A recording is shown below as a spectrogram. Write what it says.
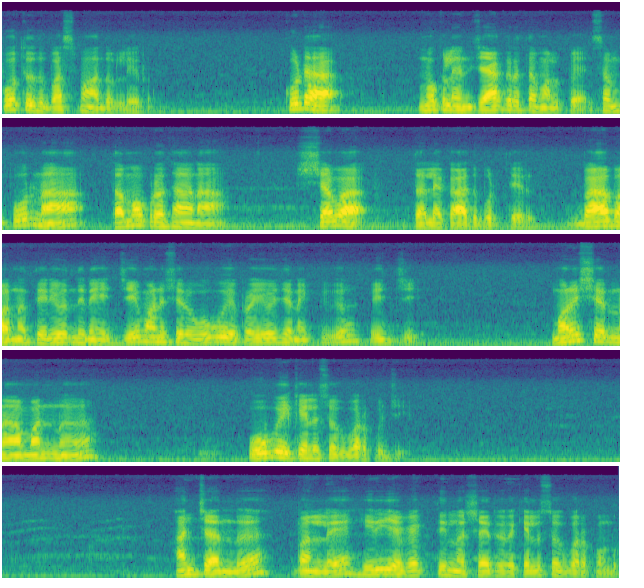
ಪೋತುದು ಭಸ್ಮ ಆದುಲ್ಲೇರು ಕೂಡ ಮಕ್ಕಳನ್ನು ಜಾಗೃತ ಮಲ್ಪೆ. ಸಂಪೂರ್ಣ ತಮ ಪ್ರಧಾನ ಶವ ತಲೆ ಕಾದು ಬಿಡ್ತೇರು. ಬಾಬಾನು ತೆರೆಯೊಂದಿನ ಇಜ್ಜಿ ಮನುಷ್ಯರು ಒವ್ವೆ ಪ್ರಯೋಜನಕ್ಕೆ ಇಜ್ಜಿ ಮನುಷ್ಯರನ್ನ ಮಣ್ಣು ಒವ್ವೆ ಕೆಲಸಕ್ಕೆ ಬರ್ಪುಜ್ಜಿ ಅಂಚಂದು ಪನ್ಲೆ ಹಿರಿಯ ವ್ಯಕ್ತಿನ ಶರೀರ ಕೆಲಸಕ್ಕೆ ಬರ್ಕೊಂಡು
